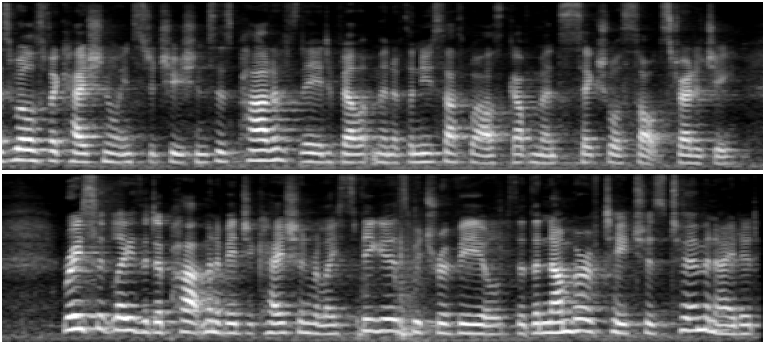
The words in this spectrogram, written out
as well as vocational institutions as part of their development of the New South Wales Government's sexual assault strategy. Recently, the Department of Education released figures which revealed that the number of teachers terminated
